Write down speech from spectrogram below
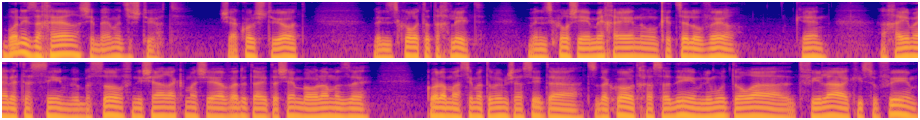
בוא נזכר שבאמת זה שטויות. שהכל שטויות, ונזכור את התכלית, ונזכור שימי חיינו כצל עובר, כן? החיים האלה טסים, ובסוף נשאר רק מה שעבדת את השם בעולם הזה. כל המעשים הטובים שעשית, צדקות, חסדים, לימוד תורה, תפילה, כיסופים,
